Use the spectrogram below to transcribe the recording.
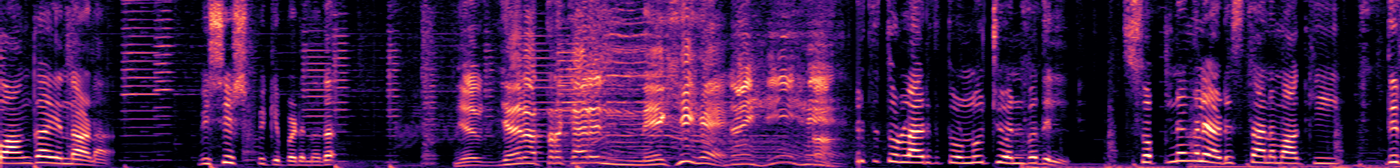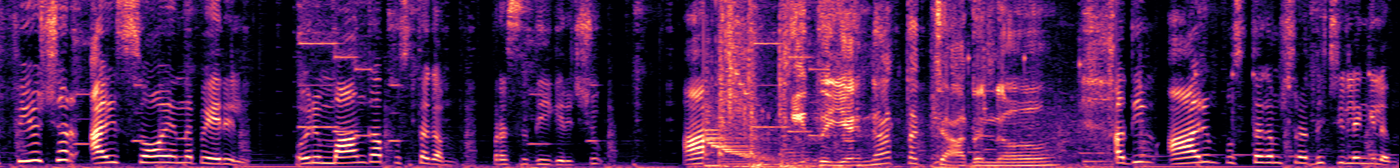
വാങ്ക എന്നാണ് വിശേഷിപ്പിക്കപ്പെടുന്നത്. ആയിരത്തി തൊള്ളായിരത്തി തൊണ്ണൂറ്റി ഒൻപതിൽ സ്വപ്നങ്ങളെ അടിസ്ഥാനമാക്കി ദി ഫ്യൂച്ചർ ഐ സോ എന്ന പേരിൽ ഒരു മാങ്ക പുസ്തകം പ്രസിദ്ധീകരിച്ചു. ഇത് ആദ്യം ആരും പുസ്തകം ശ്രദ്ധിച്ചില്ലെങ്കിലും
